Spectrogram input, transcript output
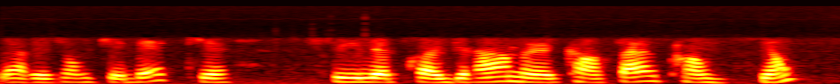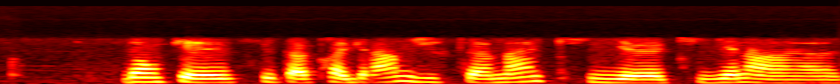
la région de Québec, c'est le programme Cancer Transition. Donc, euh, c'est un programme justement qui, euh, qui vient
